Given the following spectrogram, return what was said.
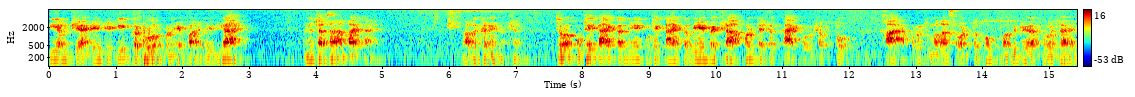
ही आमची आयडेंटिटी कठोरपणे पाळलेली आहे. आणि त्याचा हा फायदा आहे. आलं खरे लक्षात. तेव्हा कुठे काय कमी आहे कुठे काय कमी आहे पेक्षा आपण त्याच्यात काय करू शकतो हा अप्रोच मला असं वाटतं खूप पॉझिटिव्ह अप्रोच आहे.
